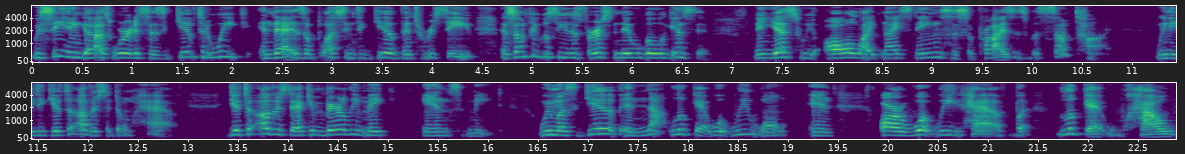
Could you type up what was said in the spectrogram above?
We see in God's word it says, give to the weak, and that is a blessing to give than to receive. And some people see this verse and they will go against it. And yes, we all like nice things and surprises, but sometimes we need to give to others that don't have. Give to others that can barely make ends meet. We must give and not look at what we want and or what we have, but look at how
